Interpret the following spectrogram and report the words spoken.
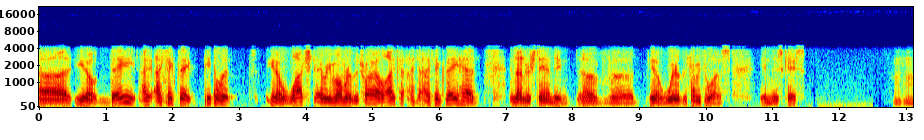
uh, you know, they, I, I think they, people that, you know, watched every moment of the trial, I, th- I, th- I think they had an understanding of, uh, you know, where the truth was in this case. Mm-hmm.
